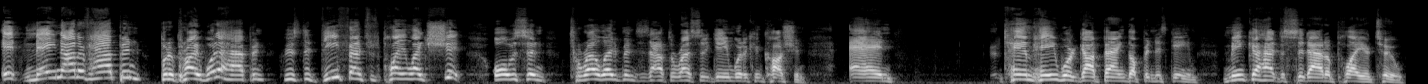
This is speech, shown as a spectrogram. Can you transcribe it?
it may not have happened, but it probably would have happened because the defense was playing like shit. All of a sudden, Terrell Edmunds is out the rest of the game with a concussion. And Cam Hayward got banged up in this game. Minkah had to sit out a play or two.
